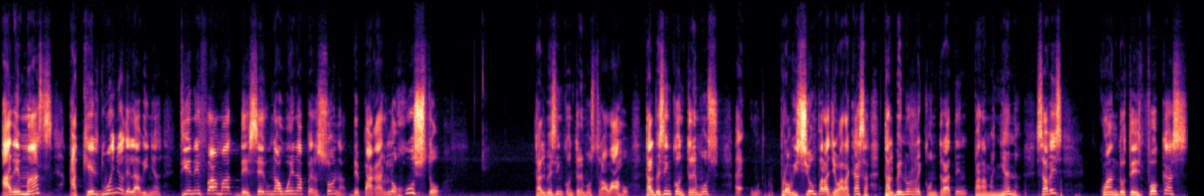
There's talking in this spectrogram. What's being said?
Además, aquel dueño de la viña tiene fama de ser una buena persona, de pagar lo justo. Tal vez encontremos trabajo, tal vez encontremos eh, provisión para llevar a casa, tal vez nos recontraten para mañana. ¿Sabes? Cuando te enfocas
